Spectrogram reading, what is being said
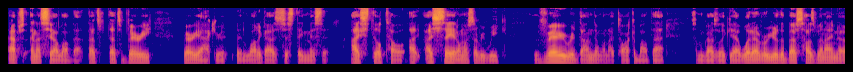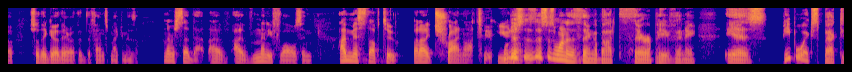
Abs- and I see, I love that. That's that's very, very accurate. But a lot of guys just they miss it. I still tell. I, I say it almost every week. Very redundant when I talk about that. Some guys are like, yeah, whatever. You're the best husband I know. So they go there with a defense mechanism. I never said that. I have I have many flaws and I miss stuff too, but I try not to. You well, know. this is this is one of the thing about therapy, Vinny, is people expect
